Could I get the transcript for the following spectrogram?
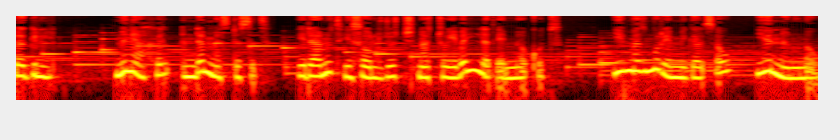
በግል ምን ያህል እንደሚያስደስት የዳኑት የሰው ልጆች ናቸው የበለጠ የሚያውቁት። ይህ መዝሙር የሚገልጸው ይህንኑ ነው።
